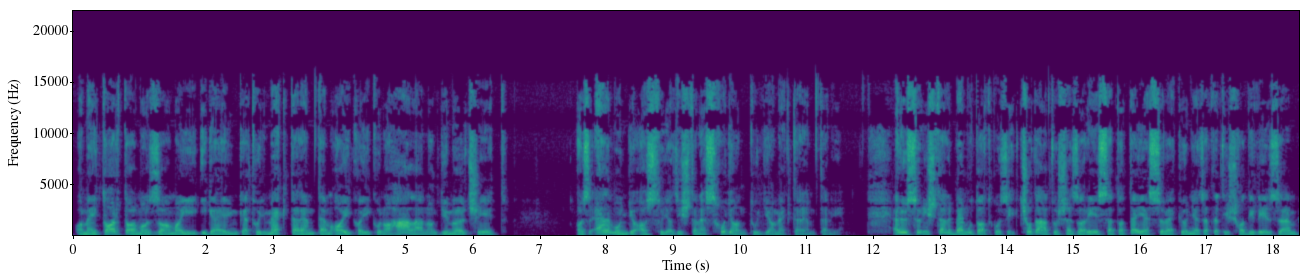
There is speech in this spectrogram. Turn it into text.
amely tartalmazza a mai igehelyünket, hogy megteremtem ajkaikon a hálának gyümölcsét, az elmondja azt, hogy az Isten ezt hogyan tudja megteremteni. Először Isten bemutatkozik, csodálatos ez a részet, a teljes szövegkörnyezetet is hadd idézzem.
